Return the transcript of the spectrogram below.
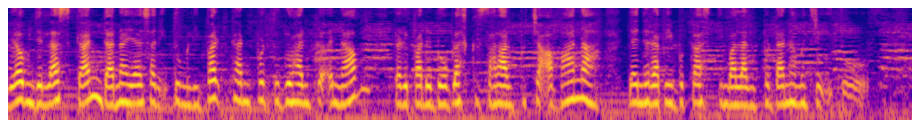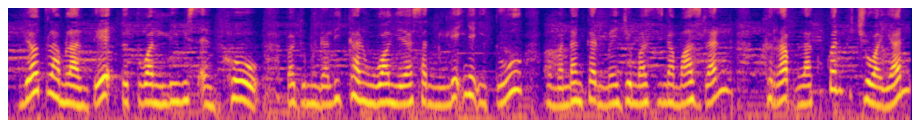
Beliau menjelaskan dana yayasan itu melibatkan pertuduhan ke-6 daripada 12 kesalahan pecah amanah yang dihadapi bekas timbalan Perdana Menteri itu. Beliau telah melantik Tetuan Lewis and Co bagi mengendalikan wang yayasan miliknya itu memandangkan meja Mazdina Mazlan kerap melakukan kecuaian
